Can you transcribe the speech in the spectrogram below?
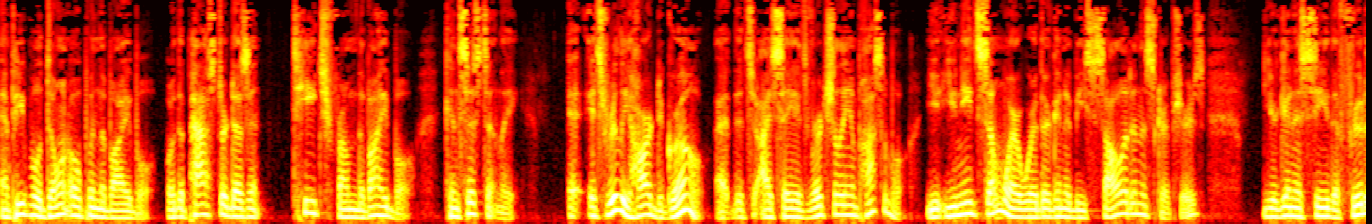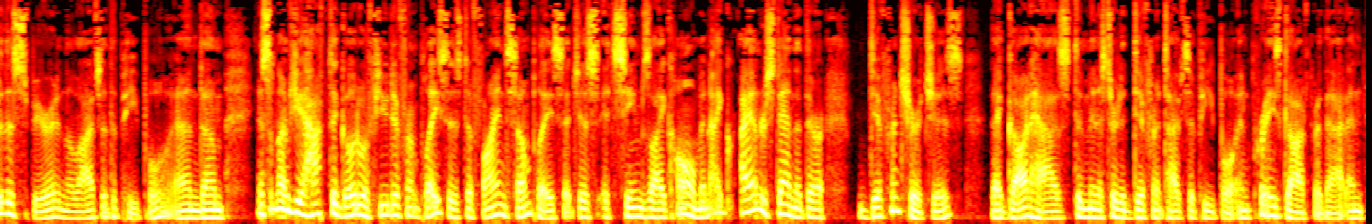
and people don't open the Bible or the pastor doesn't teach from the Bible consistently, it's really hard to grow. Uh, it's, I say it's virtually impossible. You, you need somewhere where they're going to be solid in the scriptures, you're going to see the fruit of the spirit in the lives of the people. And, um, and sometimes you have to go to a few different places to find some place that just, it seems like home. And I, I understand that there are different churches that God has to minister to different types of people and praise God for that. And,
